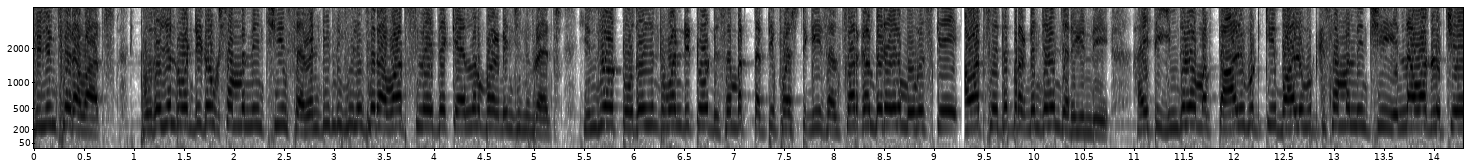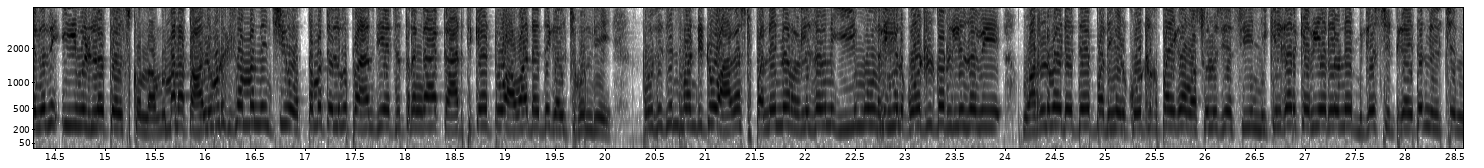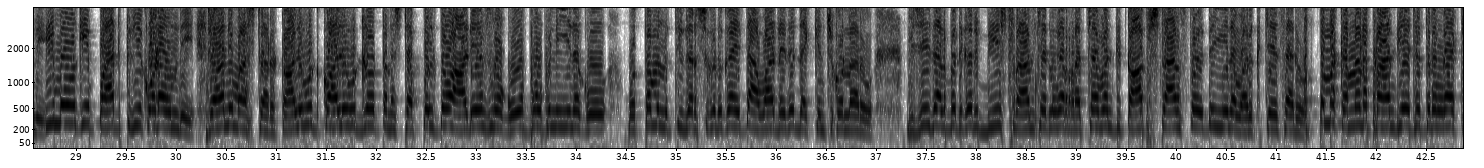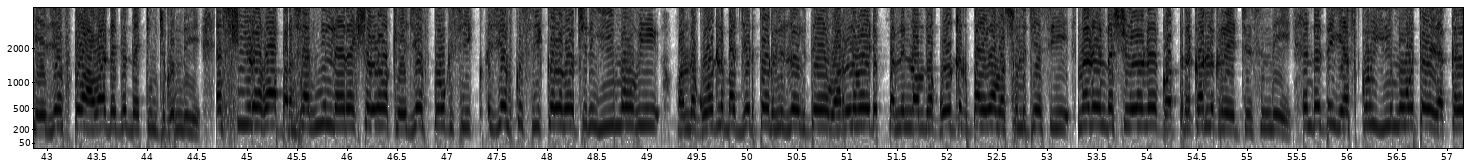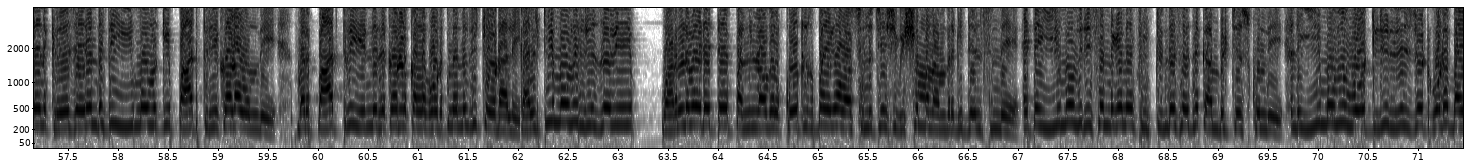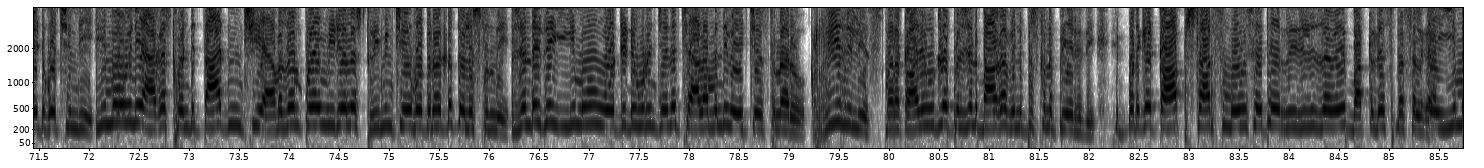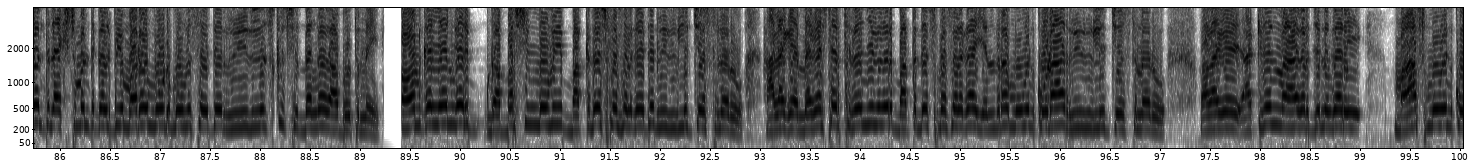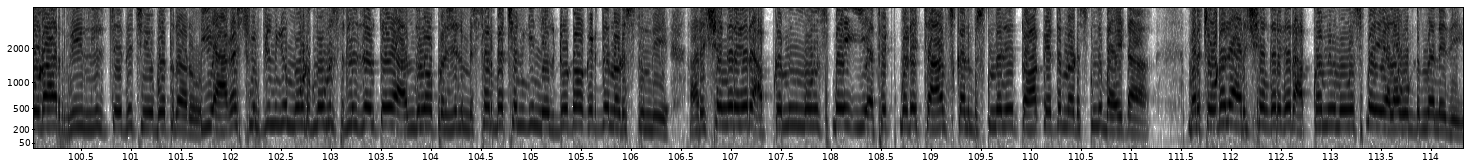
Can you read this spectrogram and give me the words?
Filmfare awards two thousand twenty టూకి సంబంధించి seventeenth Filmfare awards అయితే కేంద్రం ప్రకటించింది ఫ్రెండ్స్. ఇందులో two thousand twenty two December thirty ఫస్ట్కి సెన్సార్ కంప్లీట్ అయిన మూవీస్కి అవార్డ్స్ అయితే ప్రకటించడం జరిగింది. అయితే ఇందులో మన టాలీవుడ్కి బాలీవుడ్కి సంబంధించి ఎన్ని అవార్డులు వచ్చాయనేది ఈ వీడియోలో తెలుసుకుందాం. మన టాలీవుడ్కి సంబంధించి ఉత్తమ తెలుగు ప్రాంతీయ చిత్రంగా కార్తికేయ టూ అవార్డు అయితే గెలుచుకుంది. Two thousand twenty two August పన్నెండున రిలీజ్ అయిన ఈ మూవీ పదిహేను కోట్లతో రిలీజ్ అవి వరల్డ్ వైడ్ అయితే పదిహేడు కోట్లకు పైగా వసూలు చేసి నిఖిల్ గారి కెరియర్లోనే బిగ్గెస్ట్ హిట్గా అయితే నిలిచింది. ఈ మూవీకి పార్ట్ త్రీ కూడా ఉంది. జానీ మాస్టర్ టాలీవుడ్ కాలీవుడ్లో తన స్టెప్పులతో ఆడియన్స్లో ఊపూపిని ఈయనకు ఉత్తమ నృత్య దర్శకుడిగా అయితే అవార్డు అయితే దక్కించుకున్నారు. విజయ్ దళపతి గారి బీస్ట్ రామ్ చరణ్ గారు రచ్చ వంటి టాప్ స్టార్స్తో అయితే ఈయన వర్క్ చేశారు. ఉత్తమ కన్నడ ప్రాంతీయ చిత్రంగా కేజీఎఫ్ టూ అవార్డు అయితే దక్కించుకుంది. ఎస్ హీరోగా ప్రశాంత్ నీల్ డైరెక్షన్లో కేజీఎఫ్ టూ కేజీఎఫ్కు సీక్వెల్గా వచ్చిన ఈ మూవీ వంద కోట్ల బడ్జెట్తో రిలీజ్ అయితే వరల్డ్ వైడ్ పన్నెండు వందల కోట్లకు పైగా వసూలు చేసి కన్నడ ఇండస్ట్రీలోనే కొత్త రికార్డులు క్రియేట్ చేసింది. ఏంటంటే ఎస్కు ఈ మూవీతో ఎక్కలేని క్రేజ్. ఏంటంటే ఈ మూవీకి పార్ట్ త్రీ కూడా ఉంది. మరి పార్ట్ త్రీ ఎన్ని రికార్డులు కలగొడుతుంది అనేది చూడాలి. కల్కి మూవీ రిలీజ్ అయ్యి వరల్డ్ వైడ్ అయితే పన్నెండు వందల కోట్లకు పైగా వసూలు చేసే విషయం మనందరికీ తెలిసిందే. అయితే ఈ మూవీ రీసెంట్ గానే ఫిఫ్టీన్ డేస్ అయితే కంప్లీట్ చేసుకుంది. అండ్ ఈ మూవీ ఓటీటీ రిలీజ్ డేట్ కూడా బయటకు వచ్చింది. ఈ మూవీని ఆగస్ట్ ట్వంటీ థర్డ్ నుంచి అమెజాన్ ప్రైమ్ వీడియోలో స్ట్రీమింగ్ చేయబోతున్నట్లు తెలుస్తుంది. ప్రజెంట్ అయితే ఈ మూవీ ఓటీటీ గురించి అయితే చాలా మంది వెయిట్ చేస్తున్నారు. రీ రిలీజ్ మన టాలీవుడ్లో ప్రజెంట్ బాగా వినిపిస్తున్న పేరు ఇది ఇప్పటికే టాప్ స్టార్స్ మూవీస్ అయితే రిలీజ్ అయ్యి బర్త్డే స్పెషల్గా ఈ మంత్ నెక్స్ట్ మంత్ కలిపి మరో మూడు మూవీస్ అయితే రీ రిలీజ్కు సిద్ధంగా కాబోతున్నాయి. పవన్ కళ్యాణ్ గారి గబ్బర్ సింగ్ మూవీ బర్త్డే స్పెషల్గా అయితే రీ రిలీజ్ చేస్తున్నారు. అలాగే మెగాస్టార్ చిరంజీవి గారి బర్త్డే స్పెషల్గా ఇంద్ర మూవీని కూడా రీ రిలీజ్ చేస్తున్నారు. అలాగే అఖిలేన్ నాగార్జున గారి మాస్ మూవీని కూడా రీ రిలీజ్ అయితే చేయబోతున్నారు. ఈ ఆగస్ట్ ఫిఫ్టీన్కి మూడు మూవీస్ రిలీజ్ అవుతాయి. అందులో ప్రజెంట్ మిస్టర్ బచ్చన్కి నెగిటివ్ టాక్ అయితే నడుస్తుంది. హరీష్ శంకర్ గారి అప్కమింగ్ మూవీస్ పై ఈ ఎఫెక్ట్ పడే ఛాన్స్ కనిపిస్తుందని టాక్ అయితే నడుస్తుంది బయట. మరి చూడాలి హరీష్ శంకర్ గారి అప్కమింగ్ మూవీస్ పై ఎలా ఉంటుందనేది.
